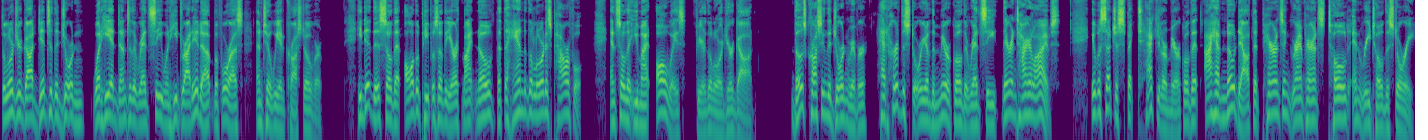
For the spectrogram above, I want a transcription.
The Lord your God did to the Jordan what he had done to the Red Sea when he dried it up before us until we had crossed over. He did this so that all the peoples of the earth might know that the hand of the Lord is powerful, and so that you might always fear the Lord your God. Those crossing the Jordan River had heard the story of the miracle of the Red Sea their entire lives. It was such a spectacular miracle that I have no doubt that parents and grandparents told and retold the story.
